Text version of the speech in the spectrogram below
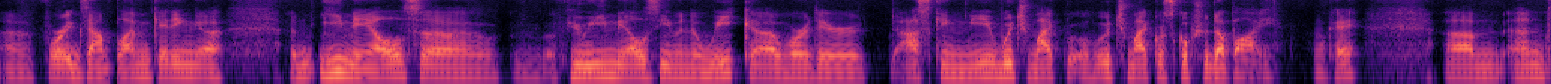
Uh, for example, I'm getting uh, um, emails, uh, a few emails even a week, uh, where they're asking me which, micro which microscope should I buy. Okay, um, and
